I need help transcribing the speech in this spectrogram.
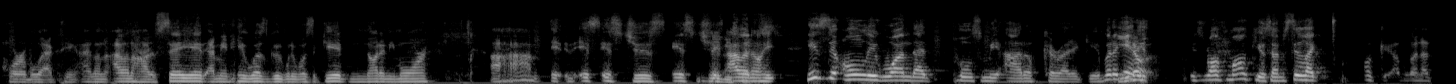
horrible acting. I don't know. I don't know how to say it. I mean, he was good when he was a kid, not anymore. Um, it, it's it's just it's just Baby I don't know. He, he's the only one that pulls me out of Karate Kid. But again, it's, it's Ralph Macchio's. I'm still like, okay, I'm gonna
